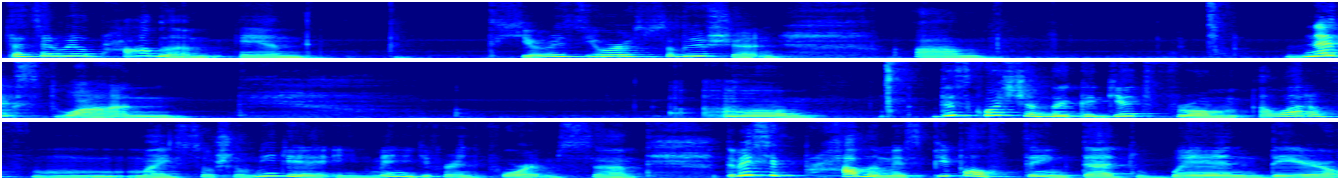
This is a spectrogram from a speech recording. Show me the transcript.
that's a real problem, and here is your solution. Um, next one. Um, question like i get from a lot of my social media in many different forms. Um, the basic problem is people think that when they're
